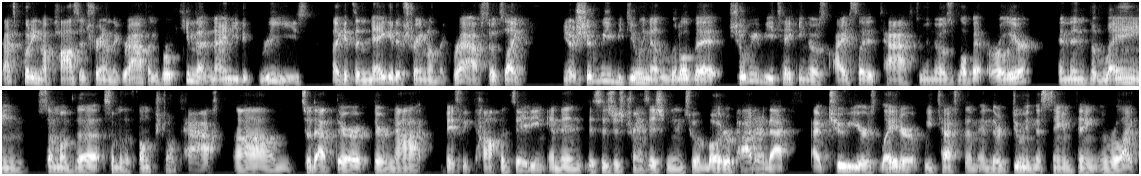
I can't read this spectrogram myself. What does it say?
that's putting a positive strain on the graft. Like we're keeping that 90 degrees, like it's a negative strain on the graft. So it's like, you know, should we be doing a little bit, should we be taking those isolated tasks, doing those a little bit earlier and then delaying some of the some of the functional tasks um, so that they're they're not basically compensating and then this is just transitioning into a motor pattern that at two years later we test them and they're doing the same thing and we're like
